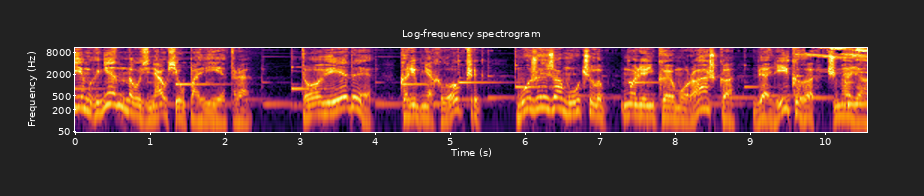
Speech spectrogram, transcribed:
імгненна ўзняўся ў паветра. То ведае, калі б не хлопчык, можа і замучыла б маленькая мурашка вялікага чмяля.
